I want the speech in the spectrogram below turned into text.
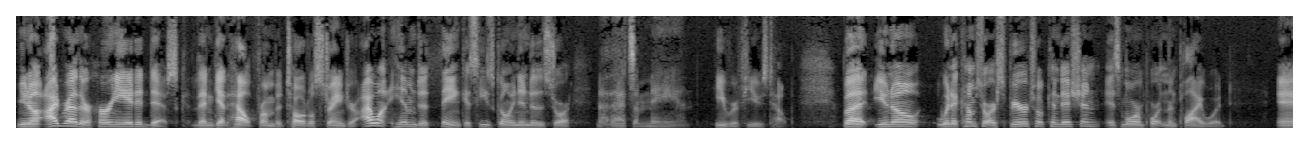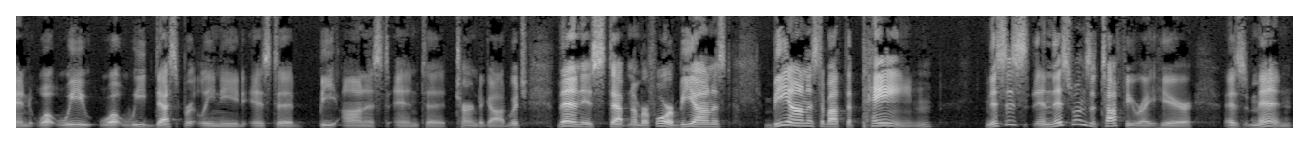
You know, I'd rather herniated disc than get help from a total stranger. I want him to think as he's going into the store, now that's a man. He refused help. But you know, when it comes to our spiritual condition, it's more important than plywood. And what we what we desperately need is to be honest and to turn to God, which then is step number 4. Be honest. Be honest about the pain. This is and this one's a toughie right here as men.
